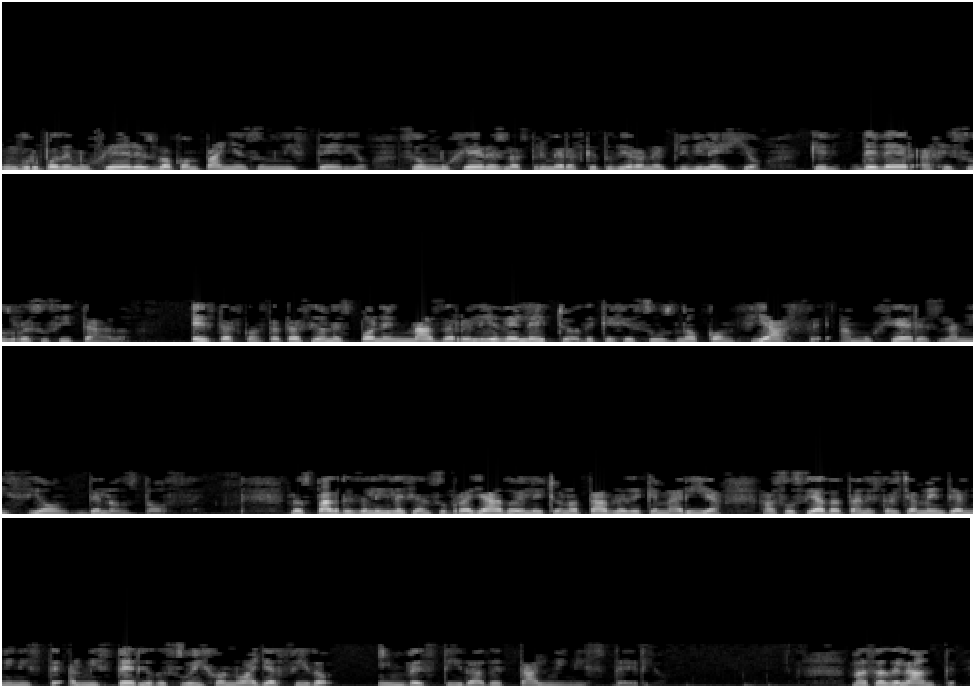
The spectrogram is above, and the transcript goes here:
Un grupo de mujeres lo acompaña en su ministerio. Son mujeres las primeras que tuvieron el privilegio de ver a Jesús resucitado. Estas constataciones ponen más de relieve el hecho de que Jesús no confiase a mujeres la misión de los doce. Los padres de la Iglesia han subrayado el hecho notable de que María, asociada tan estrechamente al, misterio de su Hijo, no haya sido investida de tal ministerio. Más adelante,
